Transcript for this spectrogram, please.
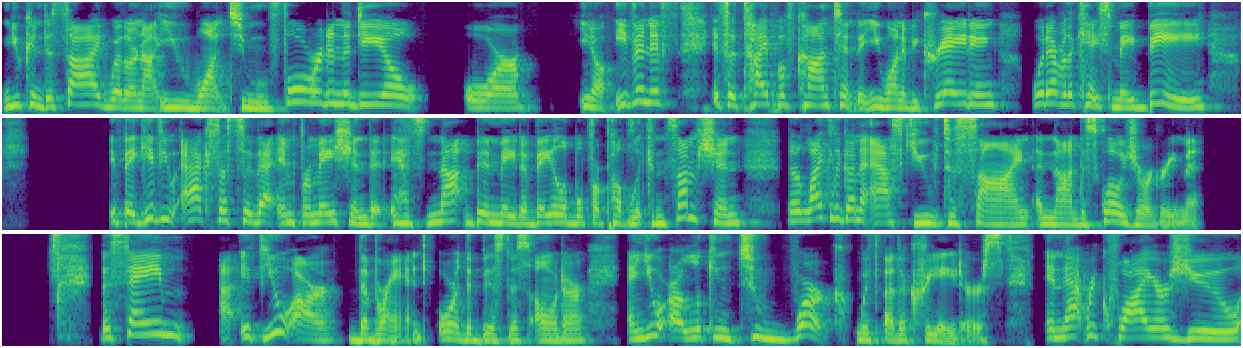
you can decide whether or not you want to move forward in the deal or you know, even if it's a type of content that you want to be creating, whatever the case may be, if they give you access to that information that has not been made available for public consumption, they're likely going to ask you to sign a non disclosure agreement. The same Uh, if you are the brand or the business owner and you are looking to work with other creators, and that requires you,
